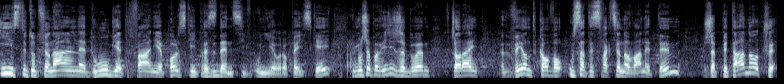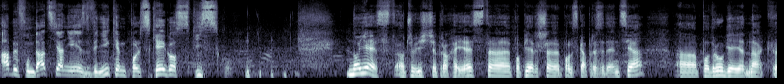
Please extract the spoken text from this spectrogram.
instytucjonalne, długie trwanie polskiej prezydencji w Unii Europejskiej. I muszę powiedzieć, że byłem wczoraj wyjątkowo usatysfakcjonowany tym, że pytano, czy aby fundacja nie jest wynikiem polskiego spisku. No jest, oczywiście trochę jest. E, Po pierwsze polska prezydencja, po drugie jednak e,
